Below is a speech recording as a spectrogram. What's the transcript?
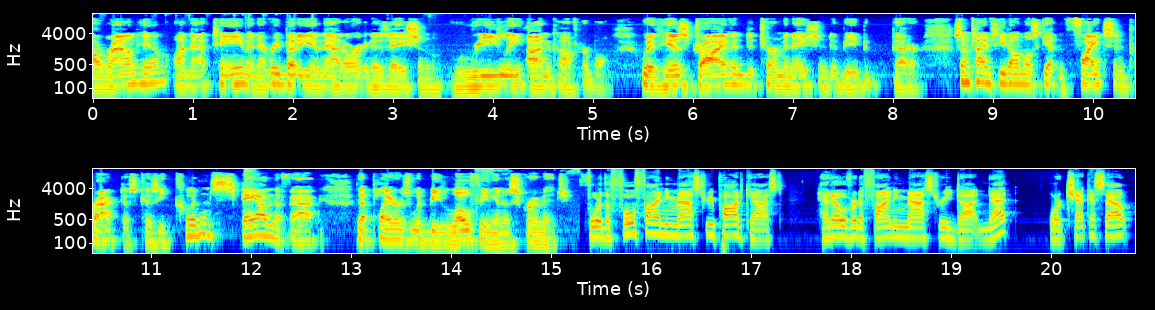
around him on that team and everybody in that organization really uncomfortable with his drive and determination to be better. Sometimes he'd almost get in fights in practice because he couldn't stand the fact that players would be loafing in a scrimmage. For the full Finding Mastery podcast, head over to findingmastery.net or check us out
